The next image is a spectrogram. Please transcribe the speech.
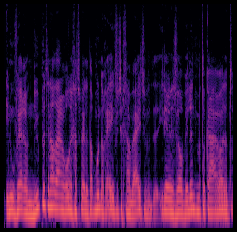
in hoeverre nu.nl daar een rol in gaat spelen, dat moet nog even zich gaan wijzen. Iedereen is wel willend met elkaar. Hoor. Dat,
